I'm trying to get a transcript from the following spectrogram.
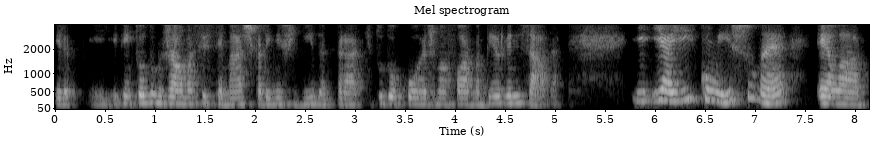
e, tem toda já uma sistemática bem definida para que tudo ocorra de uma forma bem organizada. E, e aí, com isso, né, ela,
